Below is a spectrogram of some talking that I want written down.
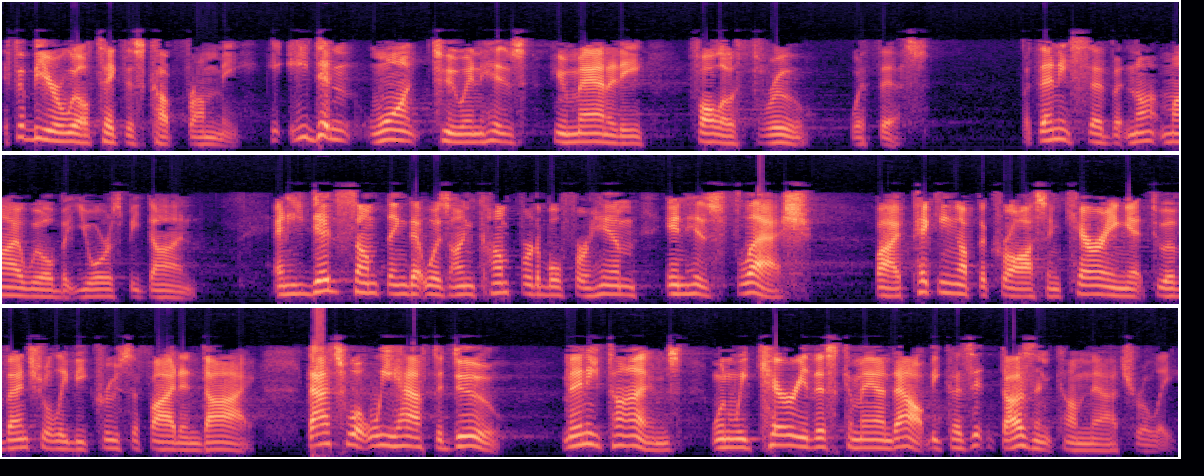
if it be your will, take this cup from me. He, he didn't want to, in his humanity, follow through with this. But then he said, But not my will, but yours be done. And he did something that was uncomfortable for him in his flesh by picking up the cross and carrying it to eventually be crucified and die. That's what we have to do many times when we carry this command out because it doesn't come naturally.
